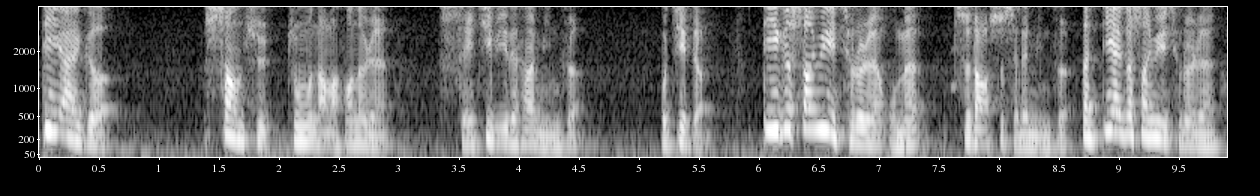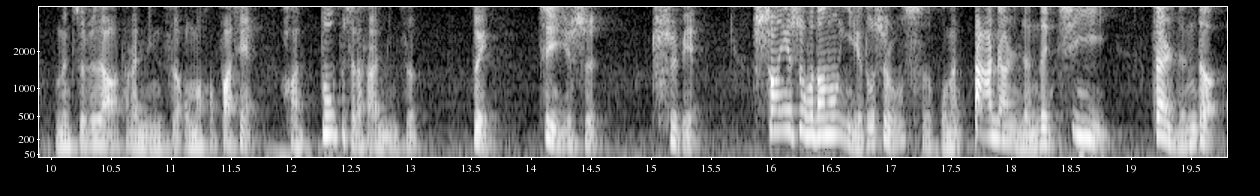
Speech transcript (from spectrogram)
第二个上去珠穆朗玛峰的人，谁记不记得他的名字？不记得。第一个上月球的人，我们知道是谁的名字，但第二个上月球的人，我们知不知道他的名字？我们会发现好像都不知道他的名字。对，这就是区别。商业生活当中也都是如此。我们大量人的记忆，在人的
